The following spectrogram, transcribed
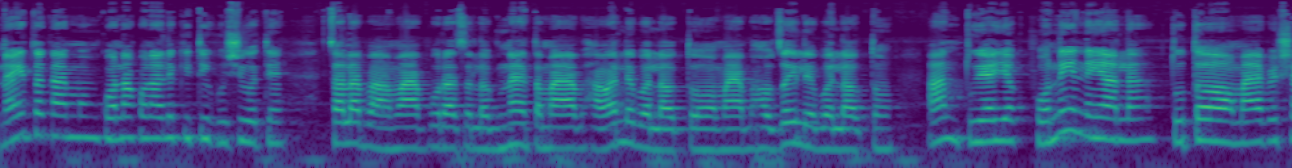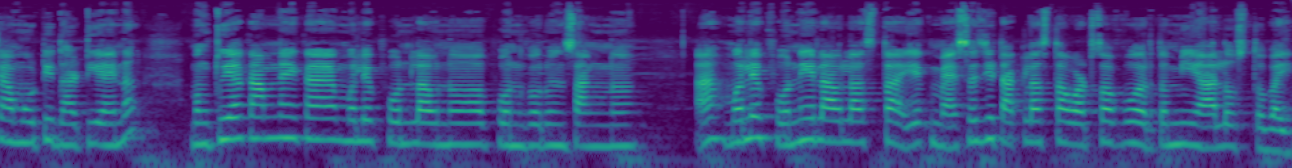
नाही तर काय मग? कोणाकोणाला किती खुशी होते? चला बा माया पोराचं लग्न आहे तर माया भावाले बोलावतो माया भावजाईले बोलावतो आणि तुया एक फोनही नाही आला. तू तर मायापेक्षा मोठी धाटी आहे ना? मग तुया काम नाही काय? मला फोन लावणं फोन करून सांगणं. आ मला फोनही लावला असता एक मेसेजही टाकला असता व्हॉट्सअपवर तर मी आलो असतो बाई.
